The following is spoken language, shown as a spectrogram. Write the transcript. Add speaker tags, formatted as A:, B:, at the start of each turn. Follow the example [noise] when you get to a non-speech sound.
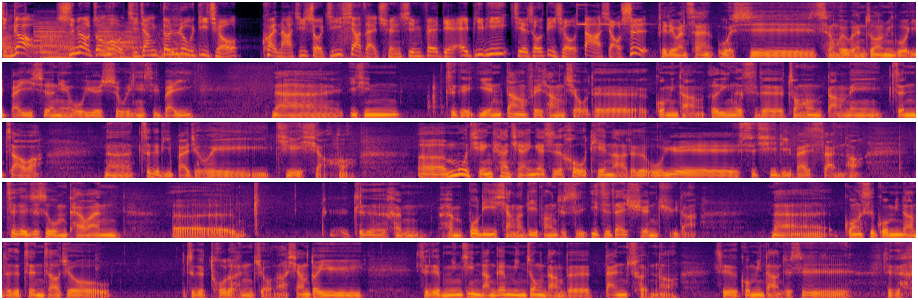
A: 警告！十秒钟后即将登陆地球，快拿起手机下载全新飞碟 APP，接收地球大小事。
B: 飞碟晚餐，我是陈慧文。中华民国一百一十二年五月十五日是礼拜一，那已经这个延宕非常久的国民党二零二四的总统党内征召啊，那这个礼拜就会揭晓哈。呃，目前看起来应该是后天啊，这个五月十七礼拜三哈，这个就是我们台湾呃，这个很很不理想的地方，就是一直在选举的。那光是国民党这个征召就这个拖了很久了，相对于这个民进党跟民众党的单纯哈，这个国民党就是这个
